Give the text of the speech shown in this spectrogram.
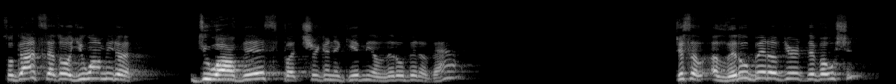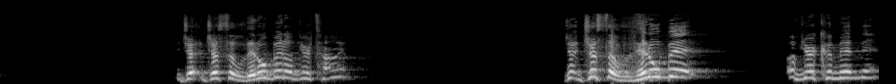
So God says, Oh, you want me to do all this, but you're going to give me a little bit of that? Just a, a little bit of your devotion? Just, just a little bit of your time? Just, just a little bit of your commitment?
